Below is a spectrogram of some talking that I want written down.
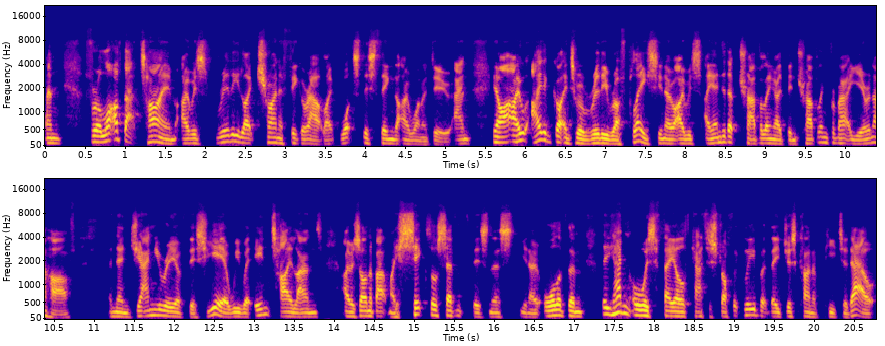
And for a lot of that time i was really like trying to figure out like what's this thing that i want to do? And you know i i got into a really rough place. You know i was i ended up traveling. I'd been traveling for about a year and a half and then January of this year, we were in Thailand. I was on about my sixth or seventh business. You know, all of them, they hadn't always failed catastrophically, but they just kind of petered out.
